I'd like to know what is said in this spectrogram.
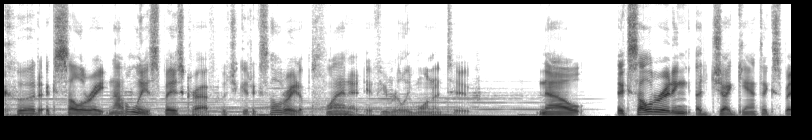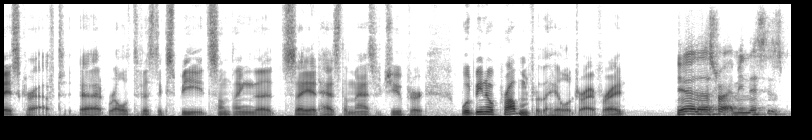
could accelerate not only a spacecraft, but you could accelerate a planet if you really wanted to. Now, accelerating a gigantic spacecraft at relativistic speed, something that, say, it has the mass of Jupiter, would be no problem for the Halo drive, right? Yeah, that's right. I mean, this is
